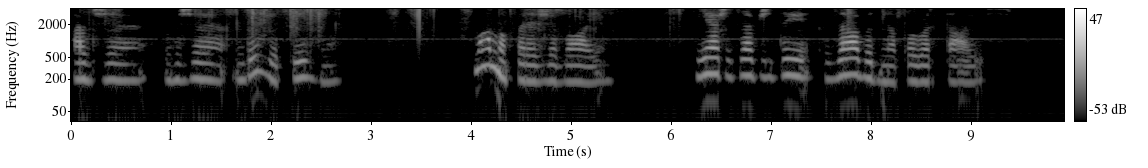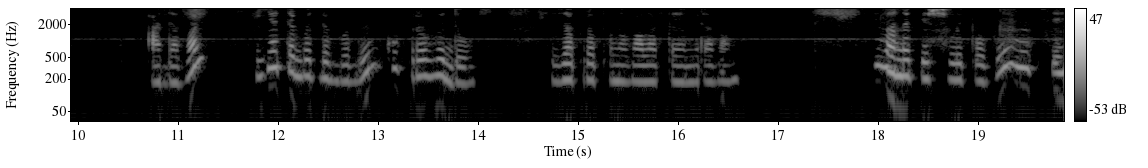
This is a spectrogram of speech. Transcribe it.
Адже вже дуже пізно. Мама переживає. Я ж завжди завидно повертаюсь. А давай я тебе до будинку проведу, запропонувала темрява. І вони пішли по вулиці,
